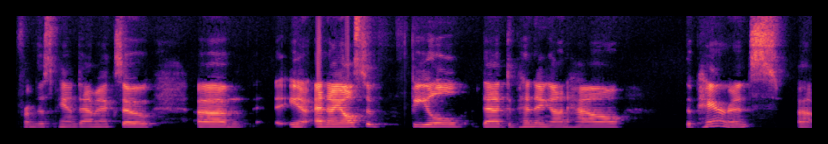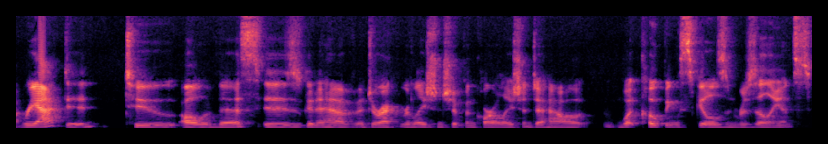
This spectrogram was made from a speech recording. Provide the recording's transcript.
from this pandemic. So um you know and i also feel that depending on how the parents uh, reacted to all of this is going to have a direct relationship and correlation to how what coping skills and resilience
